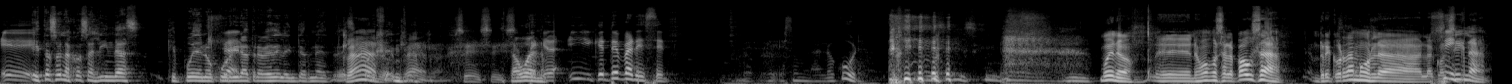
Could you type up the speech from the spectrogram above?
Eh, estas son las cosas lindas que pueden ocurrir Claro. a través de la internet. ¿ves? Por Claro, claro. Sí, sí, Está sí. bueno. ¿Y qué te parece? Es una locura. Bueno, eh, nos vamos a la pausa. Recordamos la, la Sí. consigna.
